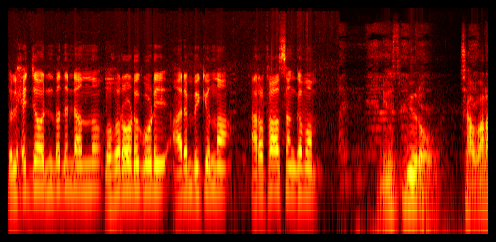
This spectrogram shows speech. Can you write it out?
ദുൽഹിജ ഒൻപതിന്റെ അന്ന് ലൊഹറോടുകൂടി ആരംഭിക്കുന്ന അറഫ സംഗമം. News bureau Chavara.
